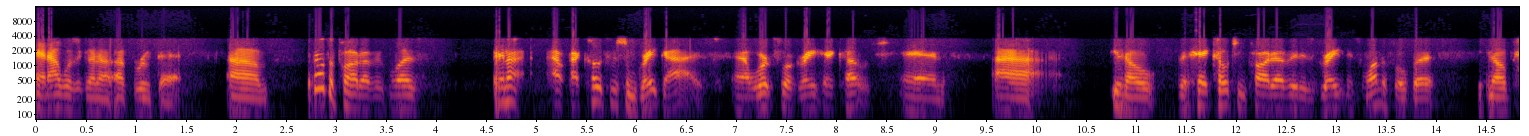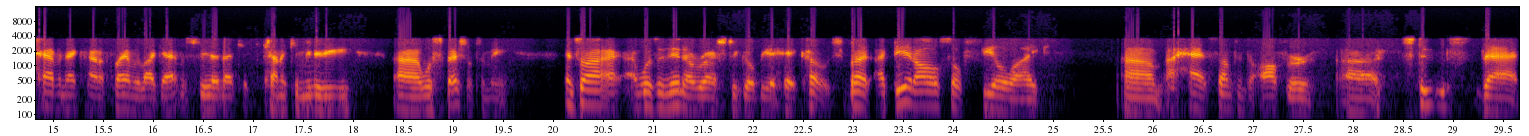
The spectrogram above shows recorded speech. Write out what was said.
and I wasn't going to uproot that. Um, the other part of it was, and I, I, I coached with some great guys, and I worked for a great head coach, and uh, you know, the head coaching part of it is great and it's wonderful, but you know, having that kind of family-like atmosphere, that kind of community, uh, was special to me. And so I, I wasn't in a rush to go be a head coach, but I did also feel like um, I had something to offer uh, students that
